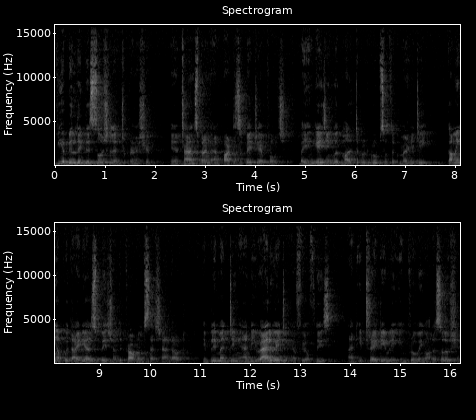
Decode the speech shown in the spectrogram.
We are building this social entrepreneurship in a transparent and participatory approach by engaging with multiple groups of the community, coming up with ideas based on the problems that stand out, implementing and evaluating a few of these, and iteratively improving on the solution.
